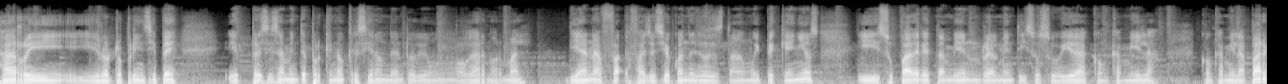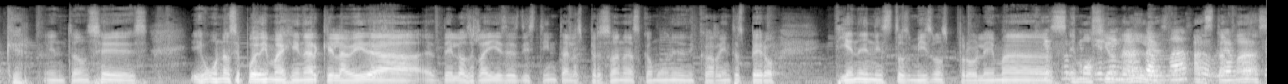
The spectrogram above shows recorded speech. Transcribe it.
Harry y el otro príncipe, precisamente porque no crecieron dentro de un hogar normal. Diana falleció cuando ellos estaban muy pequeños y su padre también realmente hizo su vida con Camila, con Camila Parker. Entonces, uno se puede imaginar que la vida de los reyes es distinta a las personas comunes y corrientes, pero tienen estos mismos problemas emocionales, hasta más.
